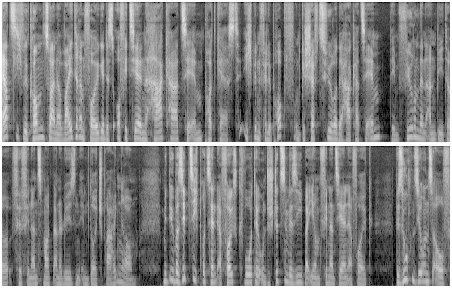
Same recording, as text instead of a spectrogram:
Herzlich willkommen zu einer weiteren Folge des offiziellen HKCM Podcast. Ich bin Philipp Hopf und Geschäftsführer der HKCM, dem führenden Anbieter für Finanzmarktanalysen im deutschsprachigen Raum. Mit über 70% Erfolgsquote unterstützen wir Sie bei Ihrem finanziellen Erfolg. Besuchen Sie uns auf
